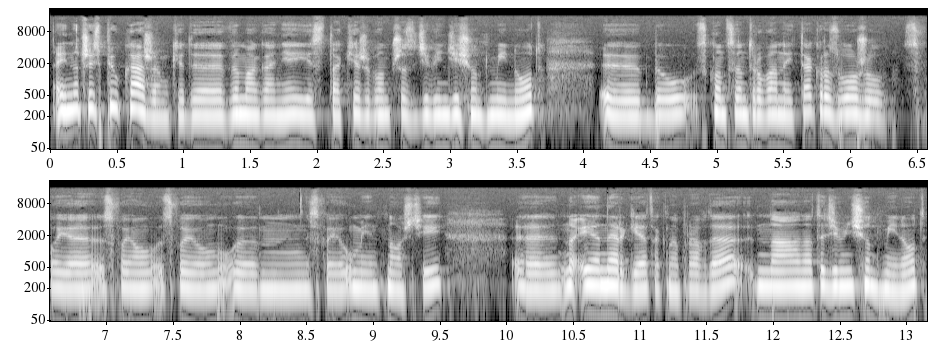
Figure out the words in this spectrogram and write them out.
a inaczej z piłkarzem, kiedy wymaganie jest takie, żeby on przez 90 minut był skoncentrowany i tak rozłożył swoje, swoją, swoją, swoje umiejętności, y, no i energię tak naprawdę na, na te 90 minut.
